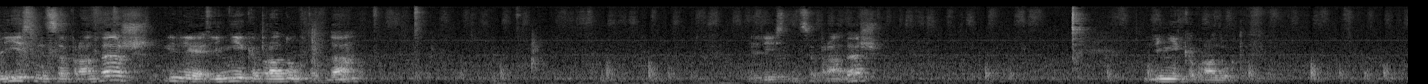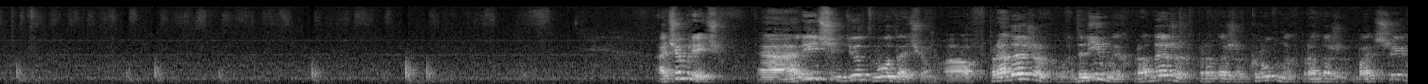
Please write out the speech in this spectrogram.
Лестница продаж или линейка продуктов, да? Лестница продаж. Линейка продуктов. О чем речь? А, речь идет вот о чем. А, в продажах, в длинных продажах, продажах крупных, продажах больших,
